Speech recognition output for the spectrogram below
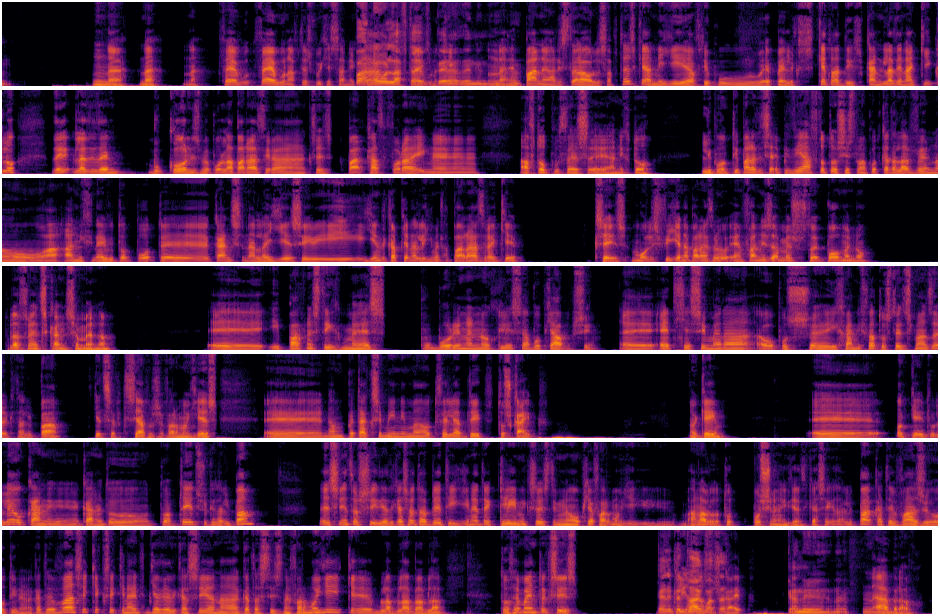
Ναι, ναι, ναι. Φεύγουν, φεύγουν αυτές που είχες ανοιχτά. Πάνε όλα αυτά εκεί φεύγουν πέρα, και- δεν είναι. Ναι, Ναι. πάνε αριστερά όλες αυτές και ανοίγει αυτή που επέλεξες. Και το αντίστοιχο. Κάνει δηλαδή ένα κύκλο, δεν- δηλαδή δεν μπουκώνεις με πολλά παράθυρα, ξέρεις, πα- κάθε φορά είναι αυτό που θες ε, ανοιχτό. Λοιπόν, τι παρατήρησα. Επειδή αυτό το σύστημα από ό,τι καταλαβαίνω α- ανοιχνεύει το πότε κάνεις συναλλαγή εσύ ή γίνεται κάποια αναλλαγή με τα παράθυρα και ξέρεις, μόλις φύγει ένα παράθυρο εμφανίζει αμέσως το επόμενο. Τουλάχιστον έτσι κάνεις σε μένα. Ε, υπάρχουν στιγμές που μπορεί να ενοχλήσει από ποια άποψη. Ε, έτυχε σήμερα, όπως ε, είχα ανοιχτά το Stage Manager και τα λοιπά, για τις, τις διάφορες εφαρμογές, ε, να μου πετάξει μήνυμα ότι θέλει update το Skype. Ok. Ε, οκ, του λέω, κάνει, κάνει το, το update σου κτλ. Ε, Συνήθως η διαδικασία του update γίνεται, κλείνει ξέρεις, την όποια εφαρμογή, ανάλογα το πώς είναι η διαδικασία κτλ. Κατεβάζει ό,τι είναι να κατεβάσει και ξεκινάει μια διαδικασία να εγκαταστήσει την εφαρμογή και μπλα μπλα μπλα. μπλα. Το θέμα είναι το εξής. Κάνει Κλείνοντας πετάγματα. το Skype, Κάνει, ναι. ναι, α, μπράβο.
